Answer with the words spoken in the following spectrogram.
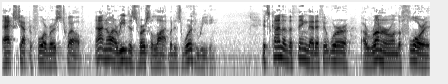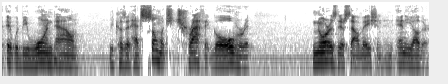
Acts chapter 4, verse 12. Now, I know I read this verse a lot, but it's worth reading. It's kind of the thing that if it were a runner on the floor, it, it would be worn down because it had so much traffic go over it. Nor is there salvation in any other,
